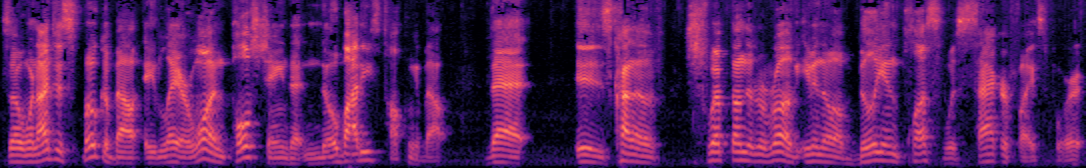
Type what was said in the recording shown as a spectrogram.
So when I just spoke about a layer one pulse chain that nobody's talking about, that is kind of swept under the rug, even though a billion plus was sacrificed for it,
